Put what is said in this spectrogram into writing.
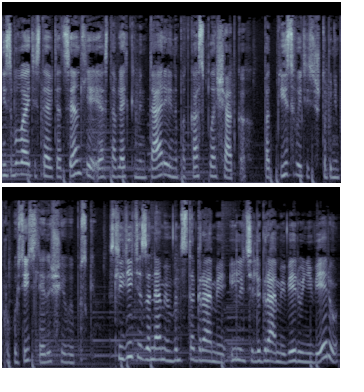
Не забывайте ставить оценки и оставлять комментарии на подкаст-площадках. Подписывайтесь, чтобы не пропустить следующие выпуски. Следите за нами в Инстаграме или Телеграме «Верю, не верю».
